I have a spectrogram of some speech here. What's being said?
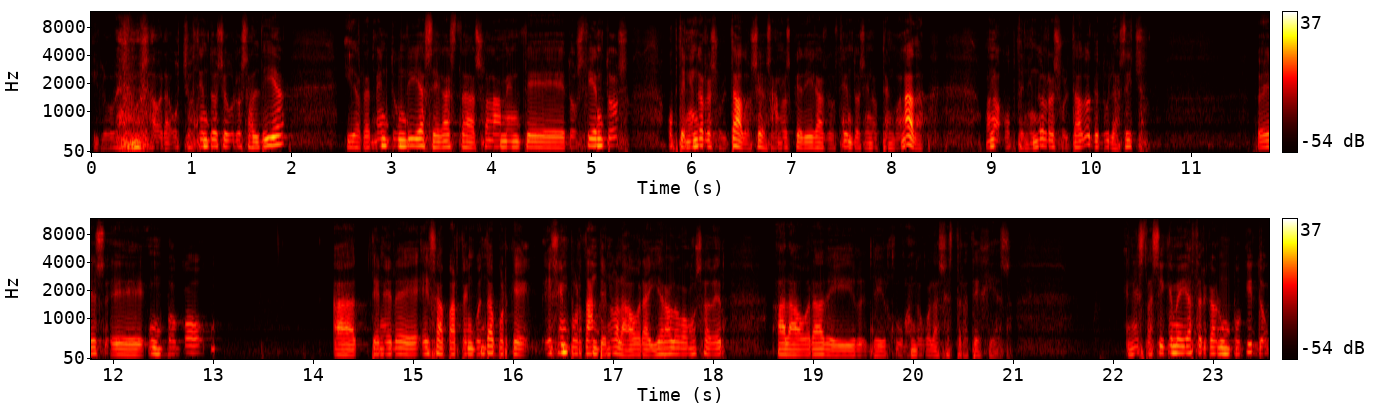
y lo vemos ahora, 800 euros al día, y de repente un día se gasta solamente 200 obteniendo resultados. O sea, no es que digas 200 y no obtengo nada. Bueno, obteniendo el resultado que tú le has dicho. Entonces, eh, un poco a tener eh, esa parte en cuenta porque es importante ¿no? a la hora, y ahora lo vamos a ver a la hora de ir, de ir jugando con las estrategias. En esta sí que me voy a acercar un poquito.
